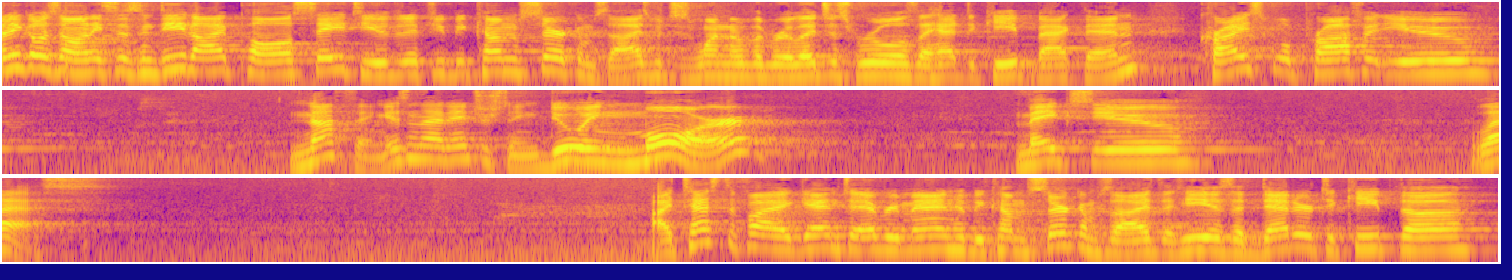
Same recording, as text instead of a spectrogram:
then he goes on, he says, Indeed, I, Paul, say to you that if you become circumcised, which is one of the religious rules they had to keep back then, Christ will profit you nothing. Isn't that interesting? Doing more makes you less. I testify again to every man who becomes circumcised that he is a debtor to keep the.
